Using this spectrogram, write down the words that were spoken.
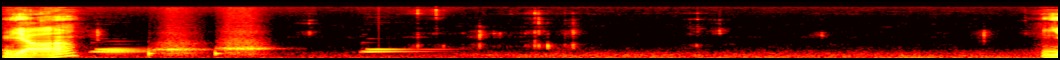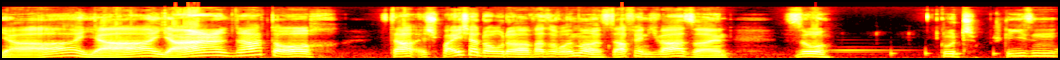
Ja. Ja, ja, ja, sag doch. Es darf, speicher doch oder was auch immer. Es darf ja nicht wahr sein. So. Gut, schließen.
